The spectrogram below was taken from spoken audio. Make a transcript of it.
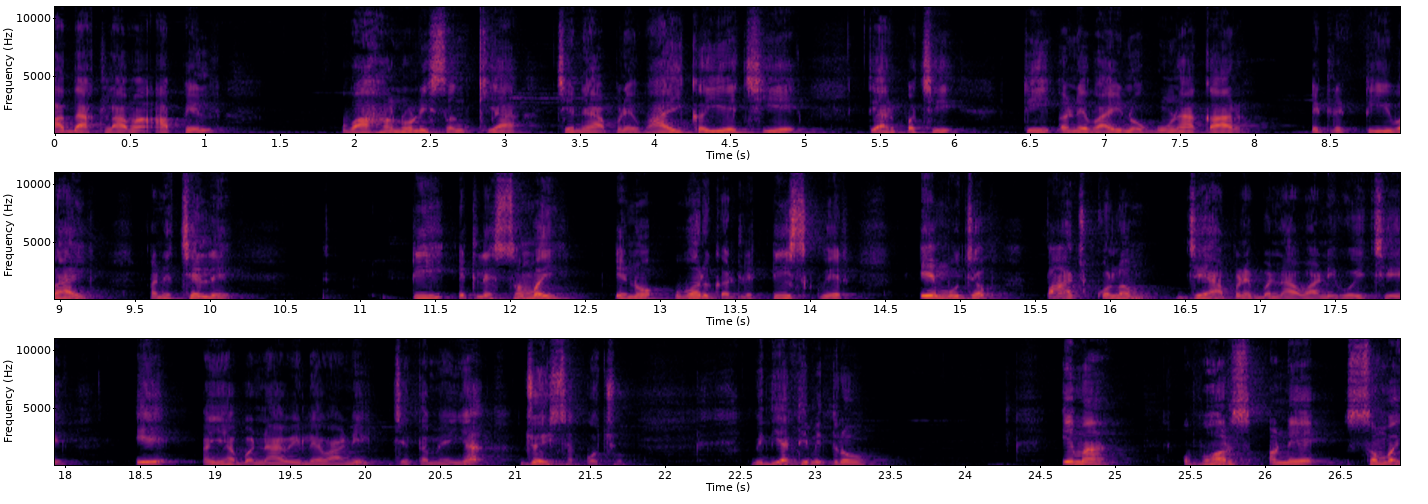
આ દાખલામાં આપેલ વાહનોની સંખ્યા જેને આપણે વાય કહીએ છીએ. ત્યાર પછી ટી અને વાયનો ગુણાકાર એટલે ટી વાય અને છેલ્લે ટી એટલે સમય, એનો વર્ગ એટલે ટી સ્ક્વેર એ મુજબ પાંચ કોલમ જે આપણે બનાવવાની હોય છે, એ અહીંયા બનાવી લેવાની જે તમે અહીંયા જોઈ શકો છો. વિદ્યાર્થી મિત્રો, એમાં વર્ષ અને સમય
